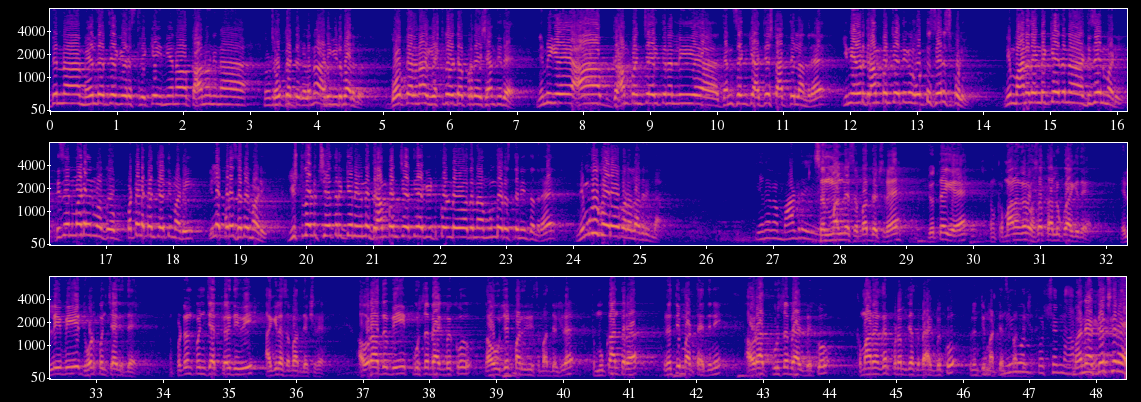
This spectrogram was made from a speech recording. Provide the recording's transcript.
ಇದನ್ನ ಮೇಲ್ದರ್ಜೆಗೇರಿಸಲಿಕ್ಕೆ ಇನ್ನೇನೋ ಕಾನೂನಿನ ಚೌಕಟ್ಟುಗಳನ್ನ ಅಡಿಗಿಡಬಾರದು. ಗೋಕರ್ಣ ಎಷ್ಟು ದೊಡ್ಡ ಪ್ರದೇಶ ಅಂತಿದೆ. ನಿಮಗೆ ಆ ಗ್ರಾಮ ಪಂಚಾಯತಿನಲ್ಲಿ ಜನಸಂಖ್ಯೆ ಅಡ್ಜಸ್ಟ್ ಆಗ್ತಿಲ್ಲ ಅಂದ್ರೆ ಇನ್ನೆರಡು ಗ್ರಾಮ ಪಂಚಾಯತಿಗಳು ಒಟ್ಟು ಸೇರಿಸ್ಕೊಳ್ಳಿ. ನಿಮ್ಮ ಮಾನದಂಡಕ್ಕೆ ಅದನ್ನ ಡಿಸೈನ್ ಮಾಡಿ. ಡಿಸೈನ್ ಮಾಡಿ ಅದನ್ನ ಪಟ್ಟಣ ಪಂಚಾಯತಿ ಮಾಡಿ ಇಲ್ಲ ಪುರಸಭೆ ಮಾಡಿ. ಇಷ್ಟು ದೊಡ್ಡ ಕ್ಷೇತ್ರಕ್ಕೆ ನೀವು ಗ್ರಾಮ ಪಂಚಾಯತಿಯಾಗಿ ಇಟ್ಕೊಂಡು ಅದನ್ನ ಮುಂದುವರಿಸ್ತೀನಿ ಅಂತಂದ್ರೆ ನಿಮಗೂ ಗೌರವ ಬರಲ್ಲ ಅದರಿಂದ. ಏನಾರ ಮಾಡ್ರಿ. ಸನ್ಮಾನ್ಯ ಸಭಾಧ್ಯಕ್ಷರೇ ಜೊತೆಗೆ ನಮ್ಮ ಕಮಾನಗರ ಹೊಸ ತಾಲೂಕು ಆಗಿದೆ. ಎಲ್ಲಿ ಬಿ ದೊಡ್ಡ ಪಂಚಾಯತ್ ಇದೆ. ಪಟ್ಟಣ ಪಂಚಾಯತ್ ಕರೆದೀವಿ ಆಗಿಲ್ಲ ಸಭಾಧ್ಯಕ್ಷರೇ. ಅವರಾದ್ರು ಬಿ ಪುರಸಭೆ ಆಗಬೇಕು ನಾವು ವಿಸಿಟ್ ಮಾಡಿದೀವಿ ಸಭಾಧ್ಯಕ್ಷರೇ. ಮುಖಾಂತರ ವಿನಂತಿ ಮಾಡ್ತಾ ಇದ್ದೀನಿ. ಅವರಾದ ಪುರಸಭೆ ಆಗಬೇಕು ಕಮಾನಗರ್ ಪಟ್ಟಣ ಪಂಚಾಯತ್ ಸಭೆ ಆಗಬೇಕು ವಿನಂತಿ ಮಾಡ್ತಾ ಇದ್ದೀನಿ ಅಧ್ಯಕ್ಷರೇ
